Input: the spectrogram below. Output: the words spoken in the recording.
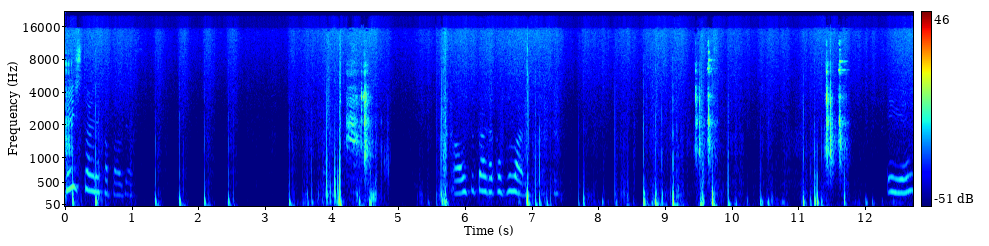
5 tane kapı alacağız. 6 tane kapı var. İyi.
